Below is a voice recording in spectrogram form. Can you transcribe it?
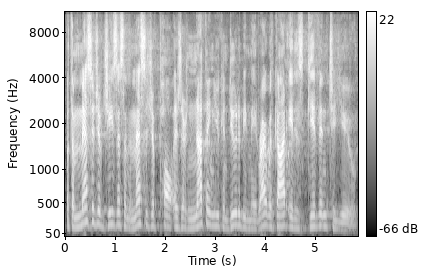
But the message of Jesus and the message of Paul is there's nothing you can do to be made right with God. It is given to you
